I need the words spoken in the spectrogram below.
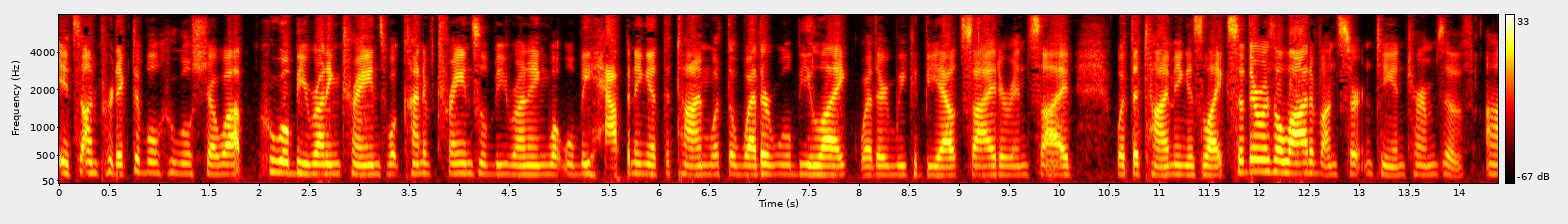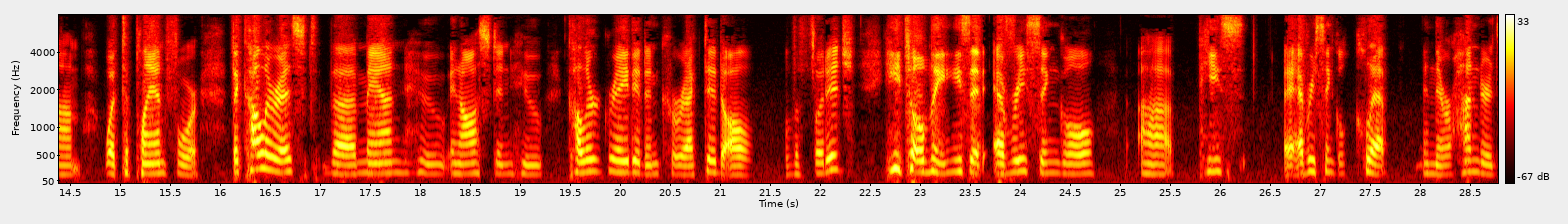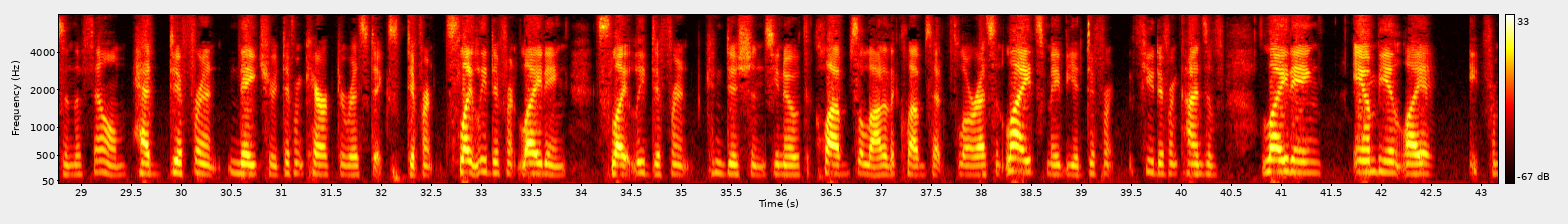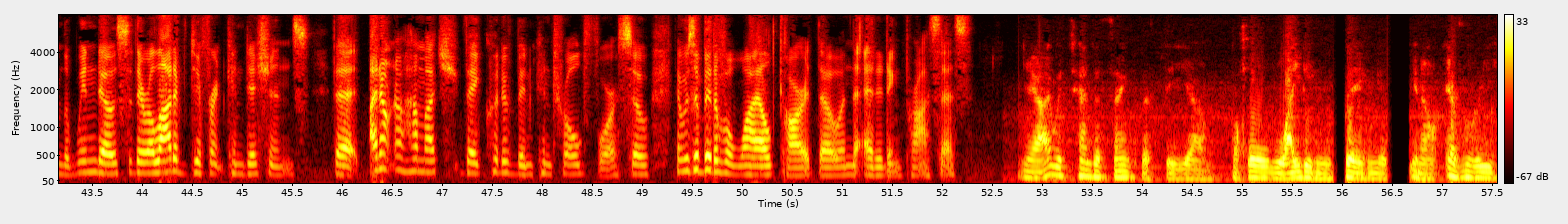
it's unpredictable who will show up, who will be running trains, what kind of trains will be running, what will be happening at the time, what the weather will be like, whether we could be outside or inside, what the timing is like. So there was a lot of uncertainty in terms of um, what to plan for. The colorist, the man who in Austin who color graded and corrected all the footage, he told me he said every single uh, piece, every single clip and there are hundreds in the film, had different nature, different characteristics, different, slightly different lighting, slightly different conditions. You know, the clubs, a lot of the clubs had fluorescent lights, maybe a different, few different kinds of lighting, ambient light from the windows. So there are a lot of different conditions that I don't know how much they could have been controlled for. So there was a bit of a wild card though in the editing process. Yeah, I would tend to think that the um, the whole lighting thing, is, you know, every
